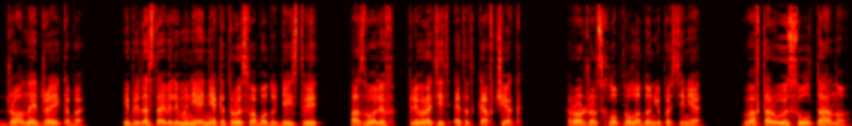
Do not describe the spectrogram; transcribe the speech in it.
Джона и Джейкоба, и предоставили мне некоторую свободу действий, позволив превратить этот ковчег Роджерс хлопнул ладонью по стене. «Во вторую султану!»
